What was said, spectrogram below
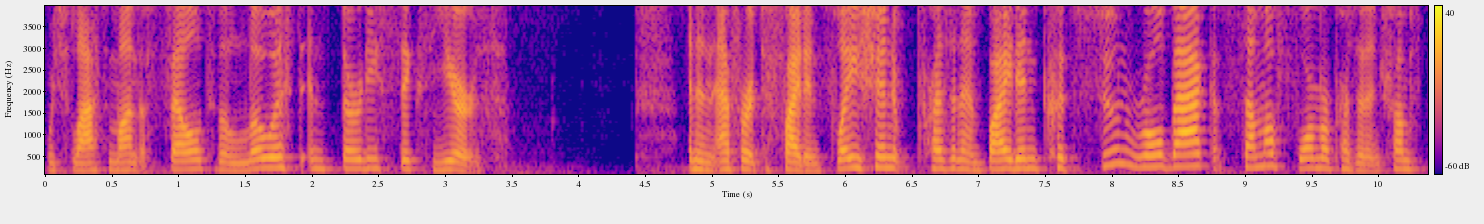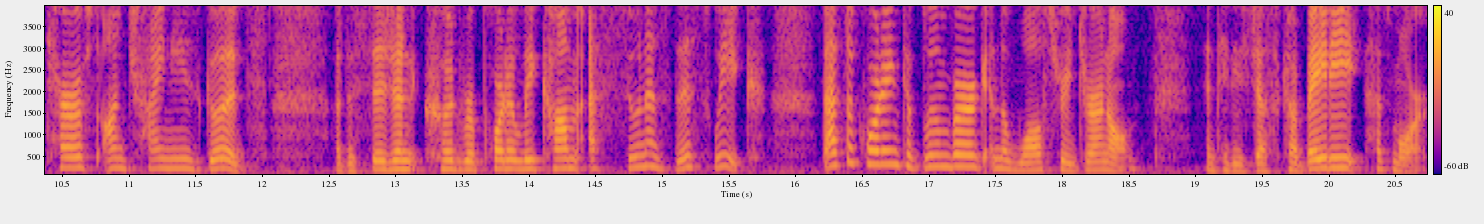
which last month fell to the lowest in 36 years. In an effort to fight inflation, President Biden could soon roll back some of former President Trump's tariffs on Chinese goods. A decision could reportedly come as soon as this week. That's according to Bloomberg and the Wall Street Journal. NTD's Jessica Beatty has more.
